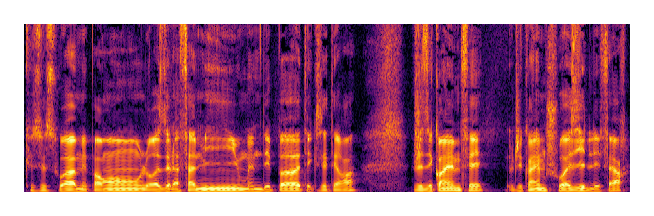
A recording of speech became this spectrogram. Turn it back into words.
que ce soit mes parents, le reste de la famille ou même des potes, etc. Je les ai quand même fait, j'ai quand même choisi de les faire.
